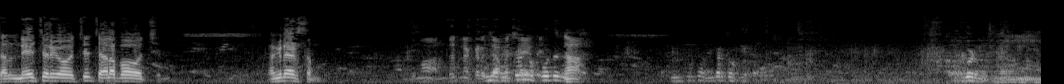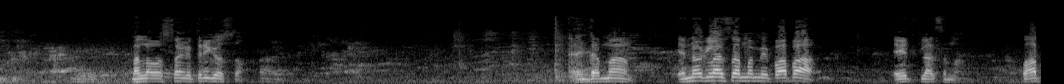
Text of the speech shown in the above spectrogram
చాలా నేచర్గా వచ్చింది చాలా బాగా వచ్చింది. కంగ్రాట్స్ అమ్మా. మళ్ళా వస్తాం తిరిగి వస్తాం. ఏంటమ్మా ఎన్నో క్లాస్ అమ్మా మీ పాప? ఎయిత్ క్లాస్ అమ్మా. పాప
